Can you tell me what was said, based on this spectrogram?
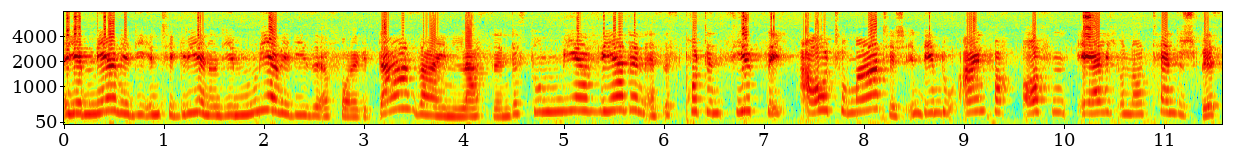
je mehr wir die integrieren und je mehr wir diese Erfolge da sein lassen, desto mehr werden es. Es potenziert sich automatisch, indem du einfach offen, ehrlich und authentisch bist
